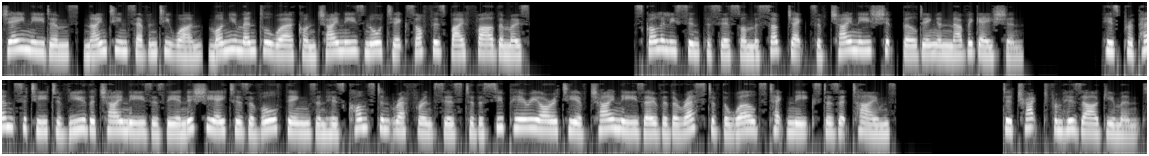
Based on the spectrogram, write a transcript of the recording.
J. Needham's 1971 monumental work on Chinese nautics offers by far the most scholarly synthesis on the subjects of Chinese shipbuilding and navigation. His propensity to view the Chinese as the initiators of all things and his constant references to the superiority of Chinese over the rest of the world's techniques does at times detract from his argument.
